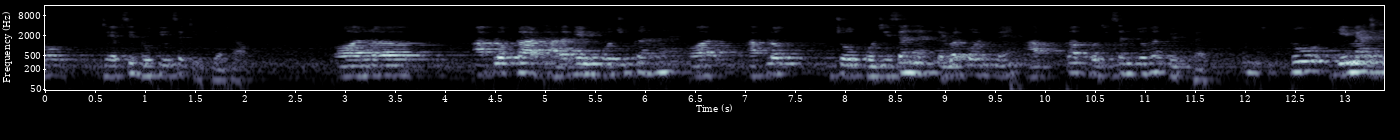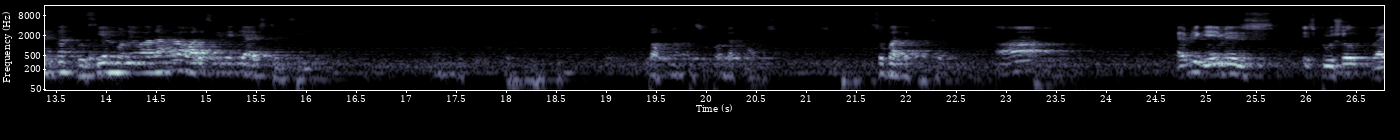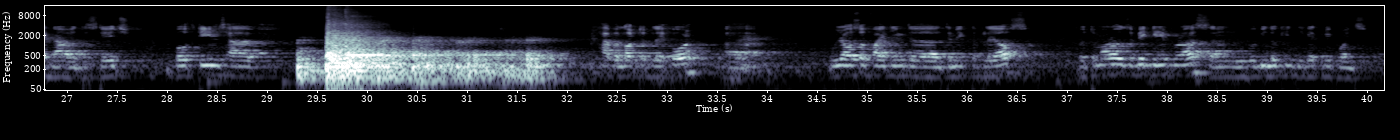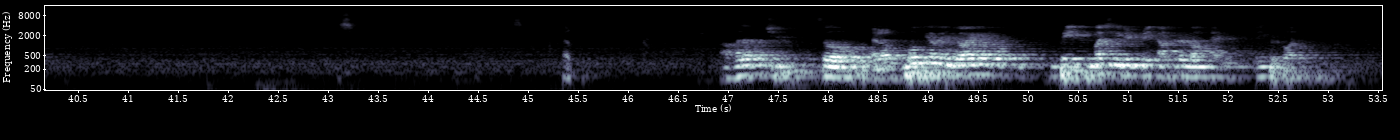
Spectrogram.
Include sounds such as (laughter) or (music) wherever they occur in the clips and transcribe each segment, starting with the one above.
JFC दो तीन से जीत गया था और आप लोग का 18 गेम हो चुका है और आप लोग जो पोजीशन है टेबल पॉइंट में आपका पोजीशन जो है फिफ्थ है तो ये मैच कितना क्रूशियल होने वाला है और इसके लिए क्या स्ट्रेटजी है. Super Uh, every game is is crucial right now at this stage. Both teams have have a lot to play for. Uh, we're also fighting to, to make the playoffs. So tomorrow is a big game for us, and we'll be looking to get three points. Uh, hello, coach. So, Hello. Hope you have enjoyed your break, much needed break after a long time playing football.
